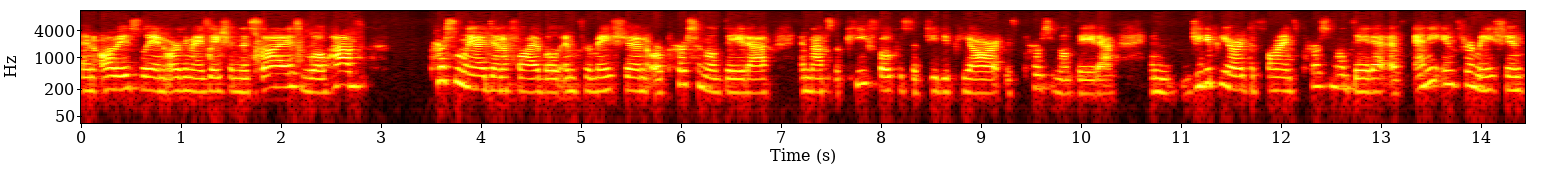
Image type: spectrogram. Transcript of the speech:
And obviously, an organization this size will have personally identifiable information or personal data, and that's the key focus of GDPR is personal data. And GDPR defines personal data as any information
